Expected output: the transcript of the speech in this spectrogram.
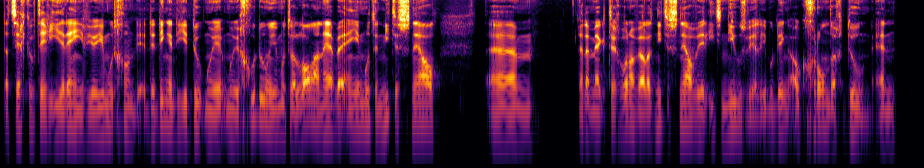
dat zeg ik ook tegen iedereen. Je, moet gewoon de, dingen die je doet, moet je, moet je goed doen. Je moet er lol aan hebben. En je moet er niet te snel... ehm, ja, dat merk ik tegenwoordig wel, eens niet te snel weer iets nieuws willen. Je moet dingen ook grondig doen. En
